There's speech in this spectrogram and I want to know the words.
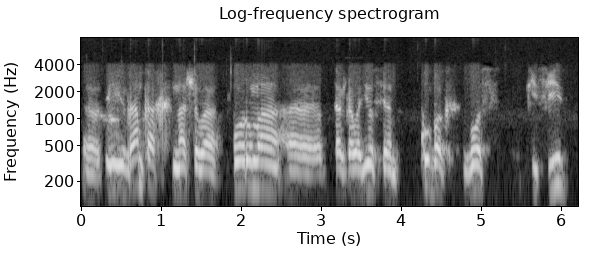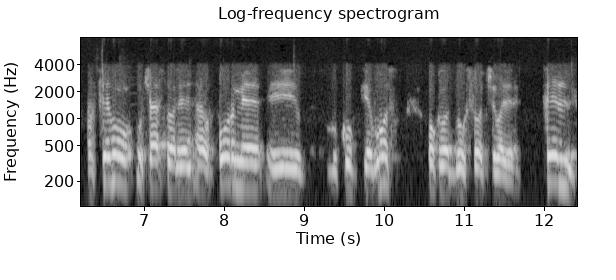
Э, и в рамках нашего форума э, также проводился Кубок ВОЗ КИСИ. Всего участвовали в форуме и в Кубке ВОЗ около 200 человек. Цель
